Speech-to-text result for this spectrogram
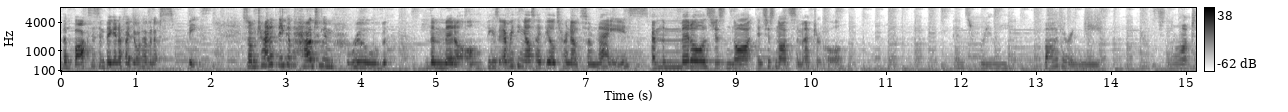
the box isn't big enough. I don't have enough space. So I'm trying to think of how to improve the middle because everything else I feel turned out so nice. And the middle is just not, it's just not symmetrical. And it's really bothering me. It's not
